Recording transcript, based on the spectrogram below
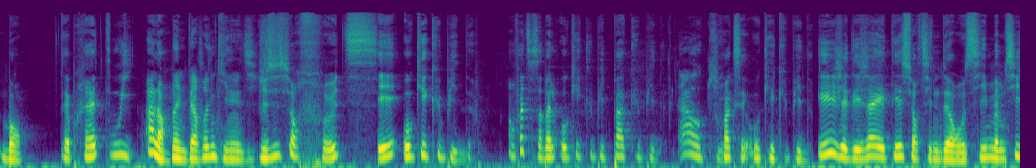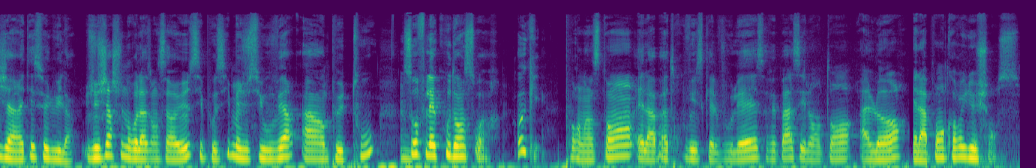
Bon, t'es prête? Oui. Alors, on a une personne qui nous dit Je suis sur Fruits et OkCupid. En fait, ça s'appelle OkCupid, pas Cupid. Ah, ok. Je crois que c'est OkCupid. Et j'ai déjà été sur Tinder aussi, même si j'ai arrêté celui-là. Je cherche une relation sérieuse si possible, mais je suis ouvert à un peu tout, Mm. sauf les coups d'un soir. Ok. Pour l'instant, elle a pas trouvé ce qu'elle voulait, ça fait pas assez longtemps, alors elle a pas encore eu de chance.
